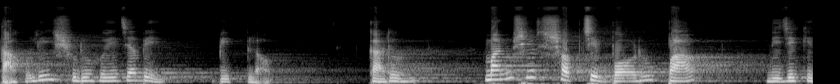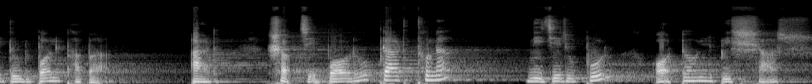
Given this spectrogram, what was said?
তাহলেই শুরু হয়ে যাবে বিপ্লব। কারণ মানুষের সবচেয়ে বড় পাপ নিজেকে দুর্বল ভাবা, আর সবচেয়ে বড় প্রার্থনা নিজের উপর অটল বিশ্বাস।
